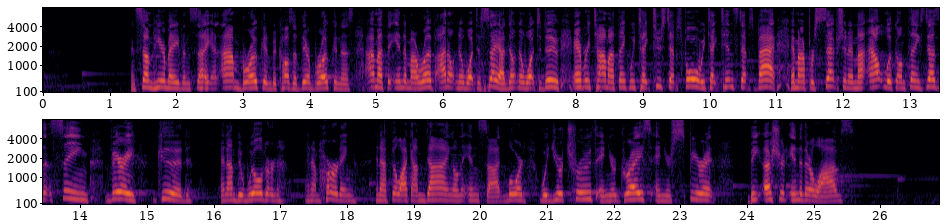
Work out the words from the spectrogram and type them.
And some here may even say, and I'm broken because of their brokenness. I'm at the end of my rope. I don't know what to say. I don't know what to do. Every time I think we take two steps forward, we take 10 steps back, and my perception and my outlook on things doesn't seem very good. And I'm bewildered and I'm hurting and I feel like I'm dying on the inside. Lord, would your truth and your grace and your spirit be ushered into their lives?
